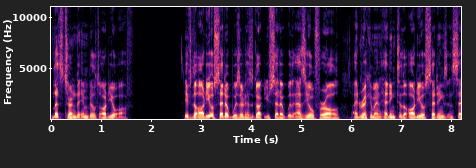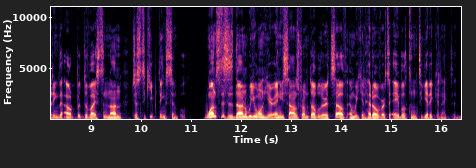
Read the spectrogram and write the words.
let's turn the inbuilt audio off. If the audio setup wizard has got you set up with ASIO4ALL, I'd recommend heading to the audio settings and setting the output device to none just to keep things simple. Once this is done, we won't hear any sounds from Dubler itself and we can head over to Ableton to get it connected.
